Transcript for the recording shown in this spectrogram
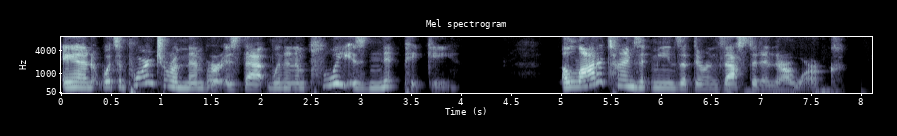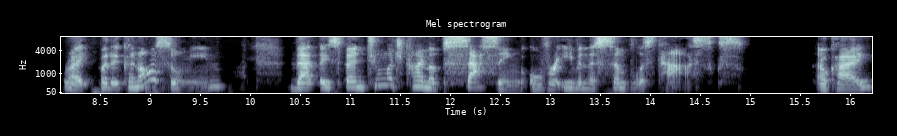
And what's important to remember is that when an employee is nitpicky, a lot of times it means that they're invested in their work, right? But it can also mean that they spend too much time obsessing over even the simplest tasks. Okay.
